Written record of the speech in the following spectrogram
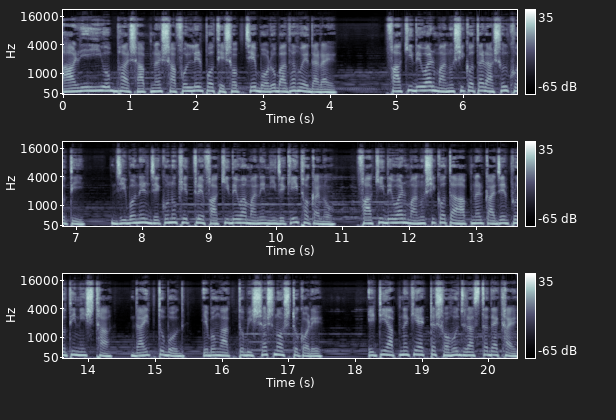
আর এই অভ্যাস আপনার সাফল্যের পথে সবচেয়ে বড় বাধা হয়ে দাঁড়ায়। ফাঁকি দেওয়ার মানসিকতার আসল ক্ষতি। জীবনের যে কোনো ক্ষেত্রে ফাঁকি দেওয়া মানে নিজেকেই ঠকানো। ফাঁকি দেওয়ার মানসিকতা আপনার কাজের প্রতি নিষ্ঠা, দায়িত্ববোধ এবং আত্মবিশ্বাস নষ্ট করে। এটি আপনাকে একটা সহজ রাস্তা দেখায়,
